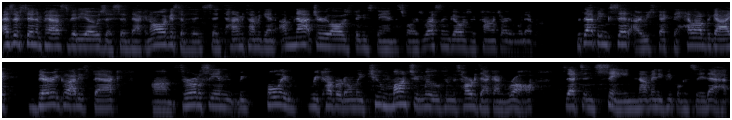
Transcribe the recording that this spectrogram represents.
As I've said in past videos, I said back in August, I've said time and time again, I'm not Jerry Lawler's biggest fan as far as wrestling goes or commentary or whatever. With that being said, I respect the hell out of the guy. Very glad he's back. Um, thrilled to see him fully recovered, only two months removed from his heart attack on Raw. So that's insane. Not many people can say that.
